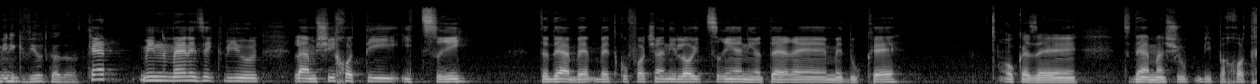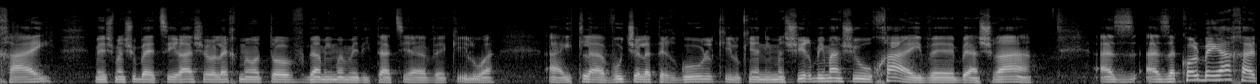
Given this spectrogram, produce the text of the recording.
מין עקביות כזאת. כן, מין מעין איזה עקביות, להמשיך אותי יצרי. אתה יודע, בתקופות שאני לא יצרי אני יותר uh, מדוכא, או כזה, אתה יודע, משהו בי פחות חי, ויש משהו ביצירה שהולך מאוד טוב גם עם המדיטציה וכאילו ההתלהבות של התרגול, כאילו, כי אני משאיר בי משהו חי ובהשראה. אז, אז הכל ביחד,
